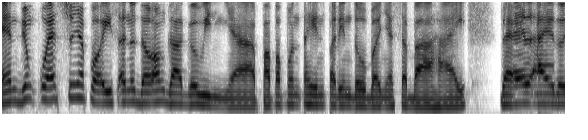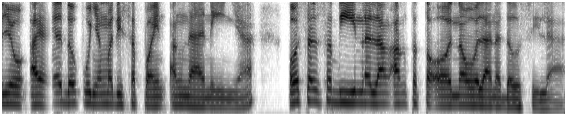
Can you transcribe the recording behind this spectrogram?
And yung question niya po is ano daw ang gagawin niya? Papapuntahin pa rin daw ba niya sa bahay? Dahil ayaw daw, yung, ayaw daw po niyang ma-disappoint ang nanay niya? O sasabihin na lang ang totoo na wala na daw sila?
